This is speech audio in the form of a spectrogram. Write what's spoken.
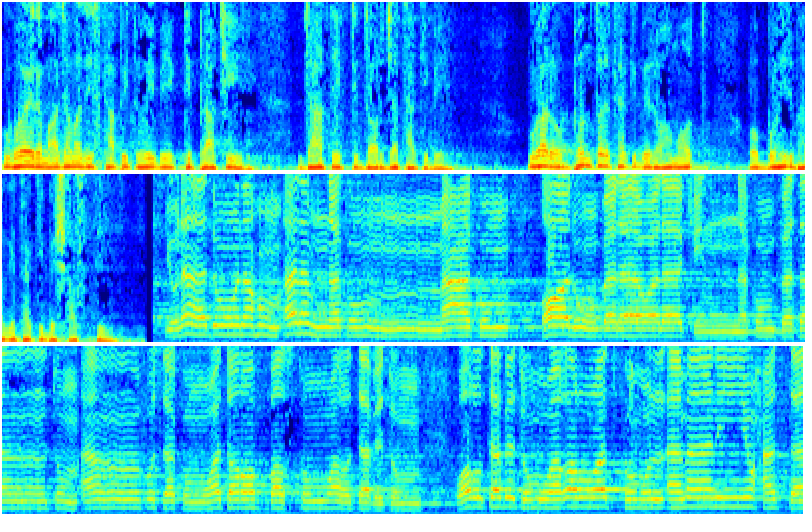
উভয়ের মাঝামাঝি স্থাপিত হইবে একটি প্রাচীর, যাহাতে একটি দরজা থাকিবে। উহার অভ্যন্তরে থাকিবে রহমত ও বহির্ভাগে থাকিবে শাস্তি। ينادونهم ألم نكن معكم قالوا بلى ولكنكم فتنتم أنفسكم وتربصتم وارتبتم وارتبتم وغرتكم الأماني حتى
